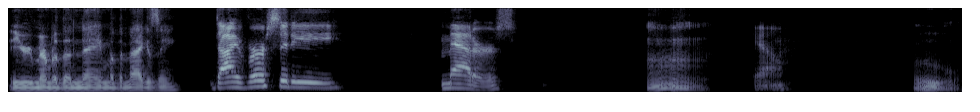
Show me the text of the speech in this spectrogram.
You remember the name of the magazine? Diversity Matters. Mm. Yeah. Ooh.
